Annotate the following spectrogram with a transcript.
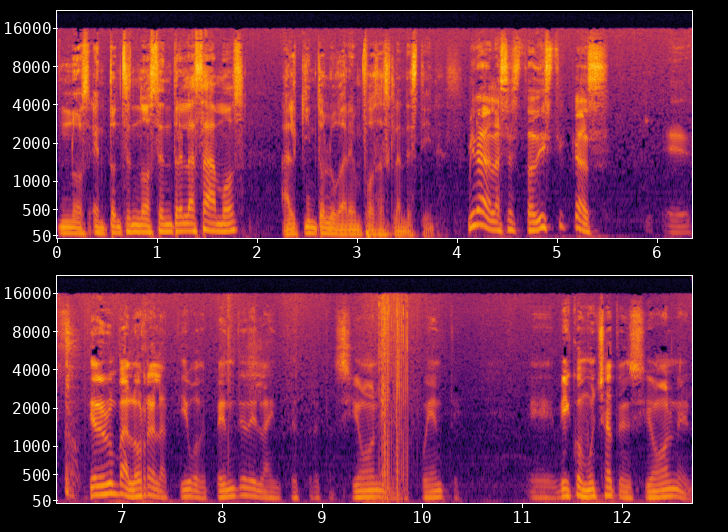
nos, entonces nos entrelazamos al quinto lugar en fosas clandestinas. Mira, las estadísticas eh, tienen un valor relativo, depende de la interpretación y de la fuente. Eh, vi con mucha atención el,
